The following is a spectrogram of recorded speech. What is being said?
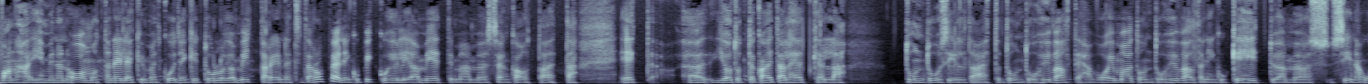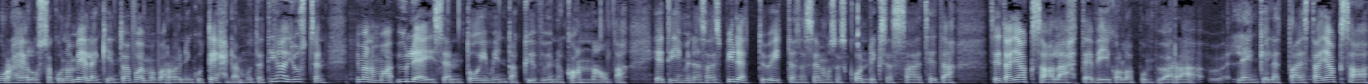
vanha ihminen ole, mutta 40 kuitenkin tullut jo mittariin, että sitä rupeaa niin kuin pikkuhiljaa miettimään myös sen kautta, että, että jo totta kai tällä hetkellä tuntuu siltä, että tuntuu hyvältä tehdä voimaa, tuntuu hyvältä niin kuin kehittyä myös siinä urheilussa, kun on mielenkiintoa voimavaroja niin kuin tehdä. Mutta ihan just sen nimenomaan yleisen toimintakyvyn kannalta, että ihminen saisi pidettyä itsensä semmoisessa kondiksessa, että sitä, sitä jaksaa lähteä viikonloppun pyörälenkille tai sitä jaksaa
